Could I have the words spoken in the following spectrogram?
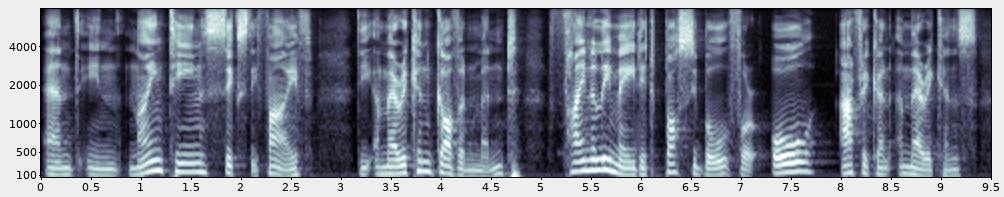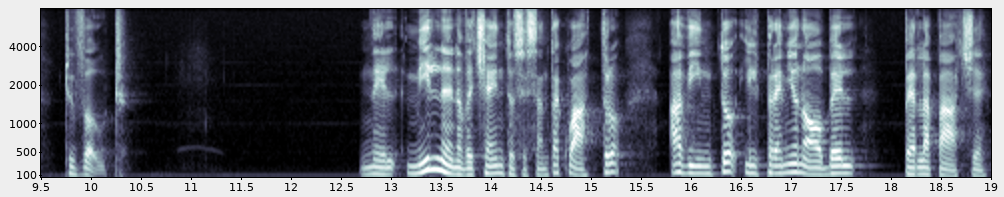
and in 1965, the American government finally made it possible for all African Americans to vote. Nel 1964 ha vinto il premio Nobel per la pace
